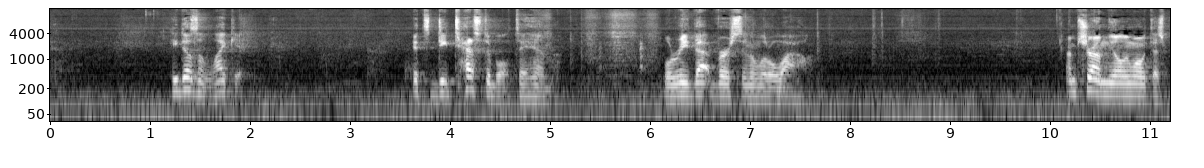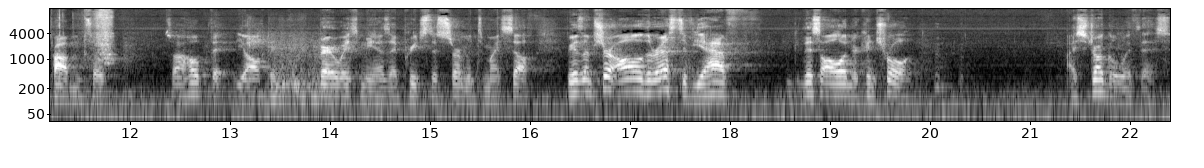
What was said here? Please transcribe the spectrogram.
He doesn't like it. It's detestable to him. We'll read that verse in a little while. I'm sure I'm the only one with this problem, so so I hope that y'all can bear with me as I preach this sermon to myself. Because I'm sure all the rest of you have this all under control. I struggle with this.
